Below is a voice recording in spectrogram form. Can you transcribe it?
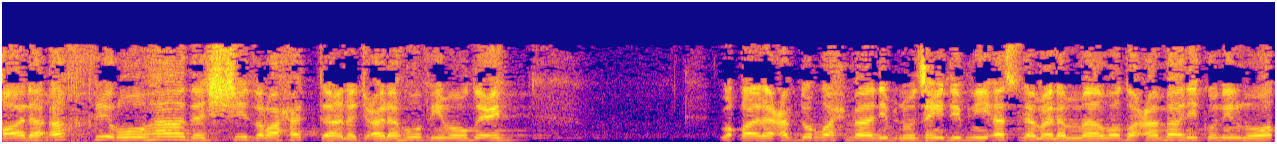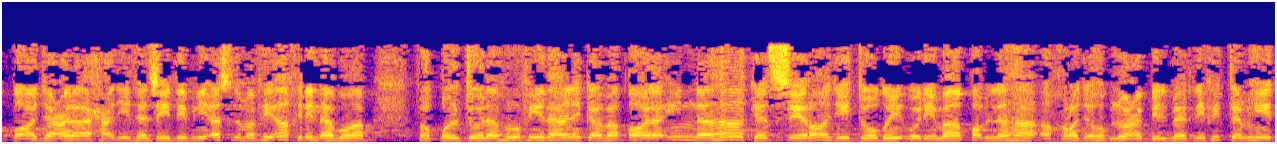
قال أخروا هذا الشذر حتى نجعله في موضعه. وقال عبد الرحمن بن زيد بن أسلم لما وضع مالك الموطأ جعل أحاديث زيد بن أسلم في آخر الأبواب. فقلت له في ذلك فقال إنها كالسراج تضيء لما قبلها. أخرجه ابن عبد البر في التمهيد.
